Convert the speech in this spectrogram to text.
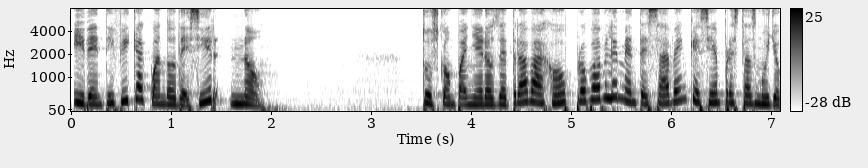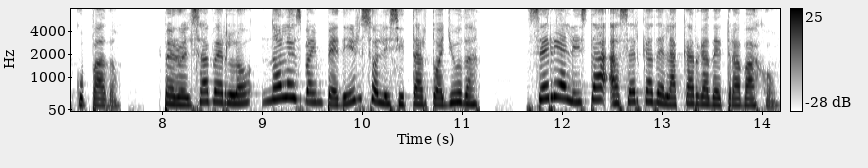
identifica cuándo decir no. Tus compañeros de trabajo probablemente saben que siempre estás muy ocupado, pero el saberlo no les va a impedir solicitar tu ayuda. Sé realista acerca de la carga de trabajo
